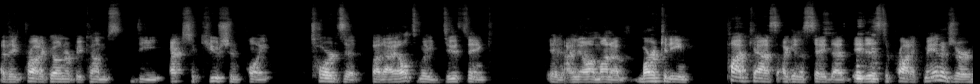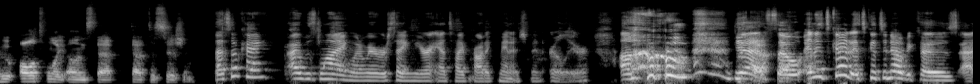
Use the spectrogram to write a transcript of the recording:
I think product owner becomes the execution point towards it. But I ultimately do think, and I know I'm on a marketing podcast, I'm going to say that it is the product manager who ultimately owns that that decision. That's okay. I was lying when we were saying you're anti product management earlier. Um, yeah. So, and it's good. It's good to know because uh,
